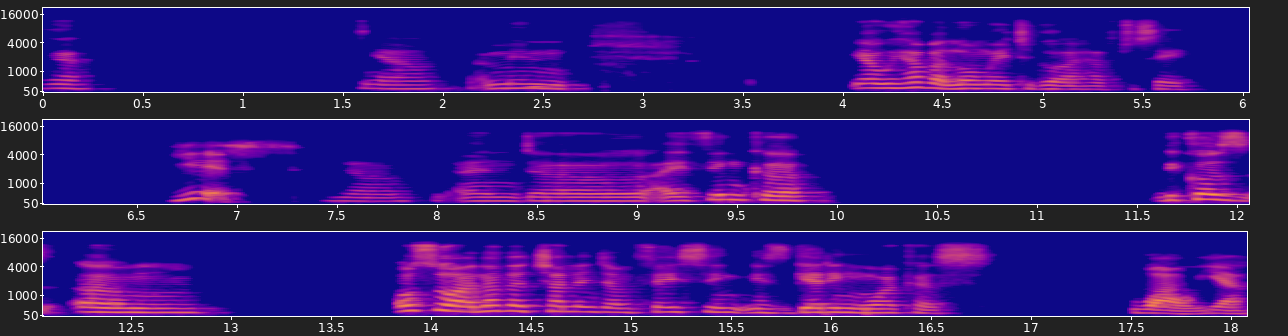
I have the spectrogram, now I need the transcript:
Yeah. Yeah. I mean, yeah, we have a long way to go, I have to say. Yes. Yeah. And uh, I think uh, because um, also another challenge I'm facing is getting workers. Wow. Yeah.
